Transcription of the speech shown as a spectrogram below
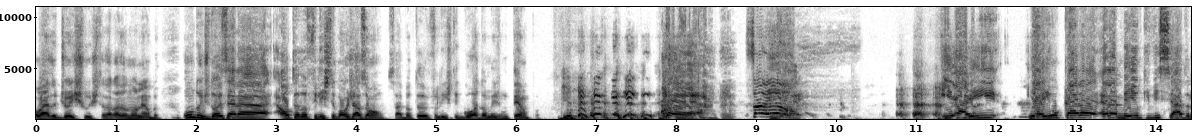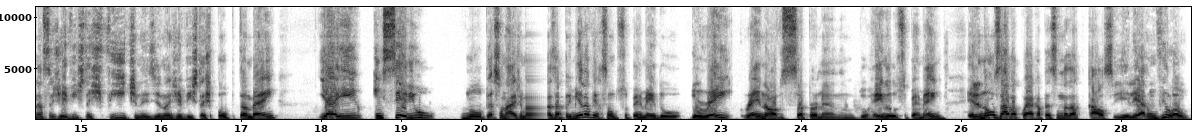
ou era o Joey Schuster, agora eu não lembro. Um dos dois era alterofilista igual o Jason, sabe? Alterofilista e gordo ao mesmo tempo. é. Sou eu! E aí, e aí o cara era meio que viciado nessas revistas fitness e nas revistas pulp também. E aí inseriu no personagem. Mas a primeira versão do Superman, do, do Reign, Reign of Superman, do Reino do Superman, ele não usava cueca pra cima da calça. E ele era um vilão.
